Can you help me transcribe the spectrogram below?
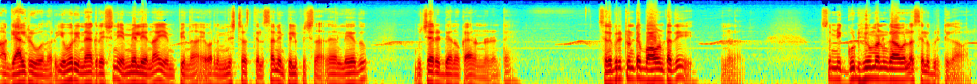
ఆ గ్యాలరీ ఓనర్ ఎవరు ఇనాగ్రేషన్ ఎమ్మెల్యేనా ఎంపీనా ఎవరిని మినిస్టర్స్ తెలుసా? నేను పిలిపించిన. నేను లేదు. బుచ్చారెడ్డి అని ఒక ఆయన ఉన్నాడంటే సెలబ్రిటీ ఉంటే బాగుంటుంది అన్నాడు సో మీకు గుడ్ హ్యూమన్ కావాలా? సెలబ్రిటీ కావాలా?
